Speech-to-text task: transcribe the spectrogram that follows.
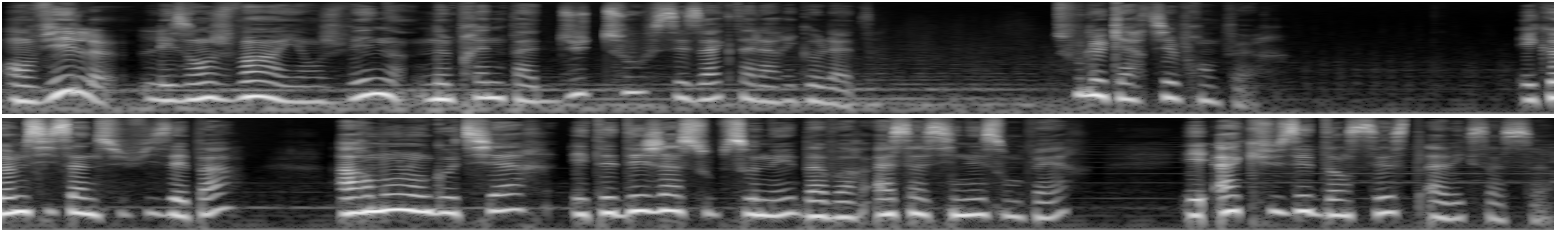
En ville, les angevins et angevines ne prennent pas du tout ces actes à la rigolade. Tout le quartier prend peur. Et comme si ça ne suffisait pas, Armand Langotière était déjà soupçonné d'avoir assassiné son père et accusé d'inceste avec sa sœur.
